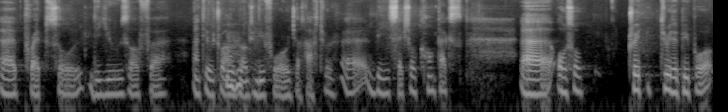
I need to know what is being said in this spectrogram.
uh, PrEP, so the use of uh, antiretroviral mm-hmm. drugs before, just after uh, the sexual contacts. Uh, also, treat, treated people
